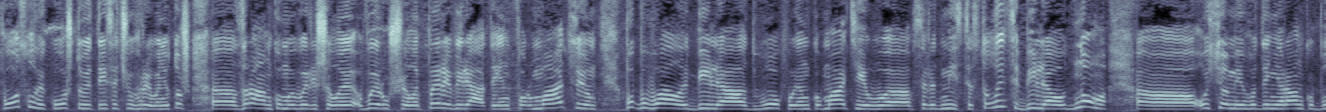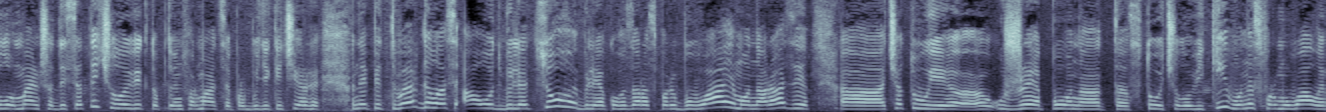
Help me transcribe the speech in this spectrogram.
послуги коштує тисячу гривень. Отож, е, зранку ми вирішили вирушили перевіряти інформацію. Побували біля двох воєнкоматів е, в середмісті столиці. Біля одного е, о сьомій годині ранку було менше десяти чоловік. Тобто інформація про будь-які черги не підтвердилась. А от біля цього, біля якого зараз перебуваємо, наразі е, чатує е, уже понад 100 чоловіків. Вони сформували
